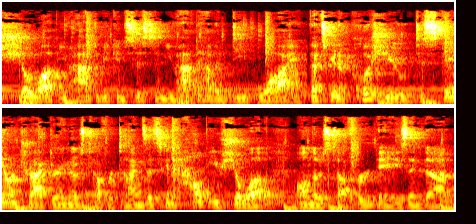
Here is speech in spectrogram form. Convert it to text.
show up. You have to be consistent. You have to have a deep why that's gonna push you to stay on track during those tougher times. That's gonna help you show up on those tougher days. And uh,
